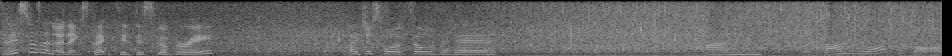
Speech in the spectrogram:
So this was an unexpected discovery. I just walked over here and found a waterfall.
